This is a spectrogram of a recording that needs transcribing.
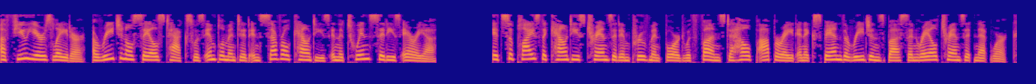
A few years later, a regional sales tax was implemented in several counties in the Twin Cities area. It supplies the county's Transit Improvement Board with funds to help operate and expand the region's bus and rail transit network.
